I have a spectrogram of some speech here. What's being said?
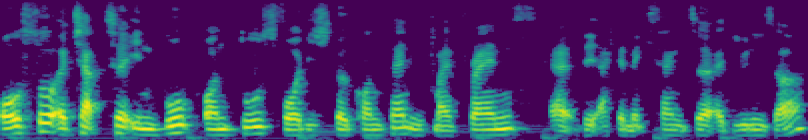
also a chapter in book on tools for digital content with my friends at the Academic Center at UniSZA.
